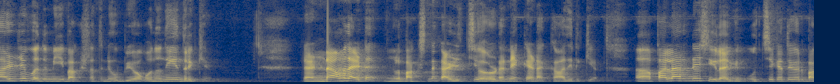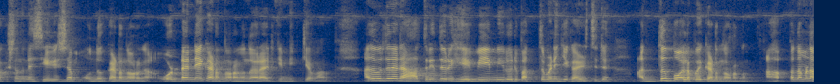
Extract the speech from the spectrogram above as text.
കഴിവതും ഈ ഭക്ഷണത്തിന്റെ ഉപയോഗം ഒന്ന് നിയന്ത്രിക്കുക. രണ്ടാമതായിട്ട് നിങ്ങൾ ഭക്ഷണം കഴിച്ച് ഉടനെ കിടക്കാതിരിക്കുക. പലരുടെ പലരുടെയും ശീലമായിരിക്കും. ഉച്ചക്കത്തെ ഒരു ഭക്ഷണത്തിന് ശേഷം ഒന്ന് കിടന്നുറങ്ങുക. ഉടനെ കിടന്നുറങ്ങുന്നവരായിരിക്കും മിക്കവാറും. അതുപോലെ തന്നെ രാത്രിയത്തെ ഒരു ഹെവി മീൽ ഒരു പത്ത് മണിക്ക് കഴിച്ചിട്ട് അതുപോലെ പോയി കിടന്നുറങ്ങും. അപ്പം നമ്മൾ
